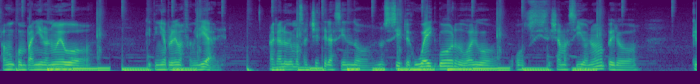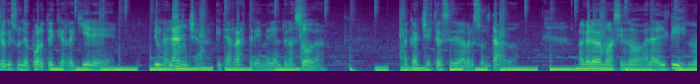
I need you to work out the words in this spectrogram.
a un compañero nuevo que tenía problemas familiares. Acá lo vemos a Chester haciendo, no sé si esto es wakeboard o algo, o si se llama así o no, pero creo que es un deporte que requiere de una lancha que te arrastre mediante una soga. Acá Chester se debe haber soltado. Acá lo vemos haciendo al adeltismo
